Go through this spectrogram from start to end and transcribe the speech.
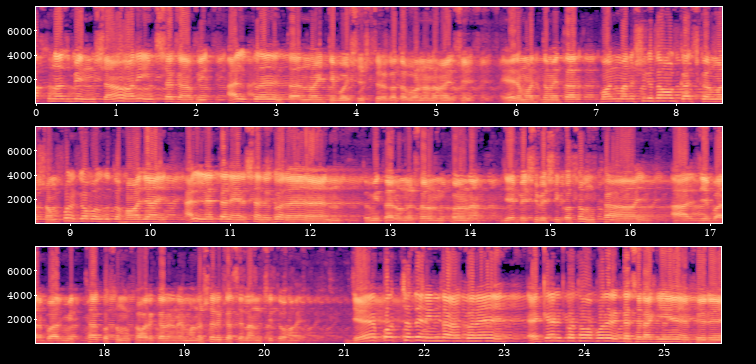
আখনাস বিন শারিক সাকাফি আল তার নয়টি বৈশিষ্ট্যের কথা বর্ণনা হয়েছে। এর মাধ্যমে তার মন মানসিকতা ও কাজকর্ম সম্পর্কে অবগত হওয়া যায়। আল্লাহ তাআলা ইরশাদ করেন, তুমি তার অনুসরণ করো না, যে বেশি বেশি কসম খায়, আর যে বারবার মিথ্যা কসম খাওয়ার কারণে মানুষের কাছে লাঞ্ছিত হয়। যে পচ্ছতে নিন্দা করে, একের কথা অপরের কাছে লাগিয়ে ফিরে।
